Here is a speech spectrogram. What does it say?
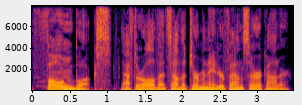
phone books. After all, that's how the Terminator found Sarah Connor.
